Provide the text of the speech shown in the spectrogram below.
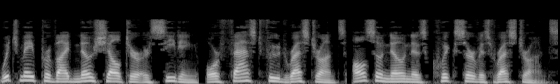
which may provide no shelter or seating, or fast food restaurants also known as quick-service restaurants.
